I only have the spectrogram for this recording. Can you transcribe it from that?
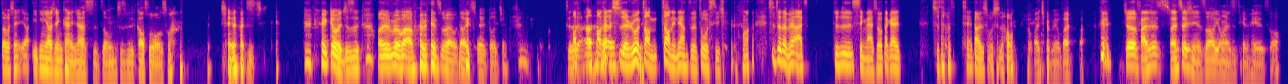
都先要一定要先看一下时钟，就是告诉我说现在是几点，因 为根本就是完全没有办法分辨出来我到底睡了多久。好，好像是，如果你照照你那样子的作息的话，是真的没有啊。就是醒来的时候，大概知道 现在到底是什么时候，完全没有办法。就反正反正睡醒的时候，永远是天黑的时候，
